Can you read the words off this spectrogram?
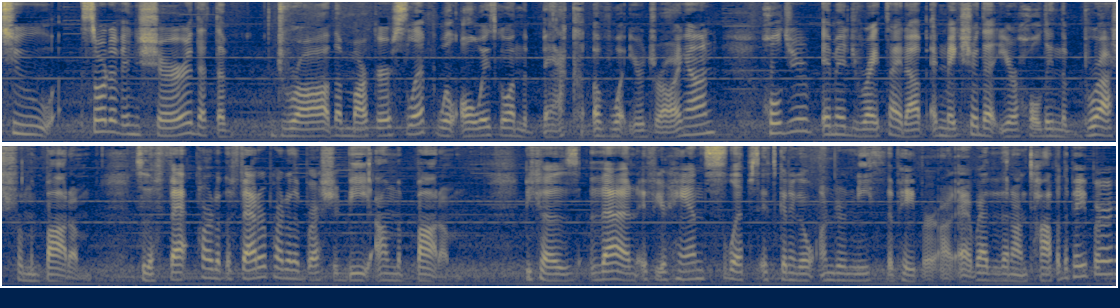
To sort of ensure that the draw, the marker slip will always go on the back of what you're drawing on, hold your image right side up and make sure that you're holding the brush from the bottom. So the fat part of the fatter part of the brush should be on the bottom because then if your hand slips, it's going to go underneath the paper uh, uh, rather than on top of the paper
